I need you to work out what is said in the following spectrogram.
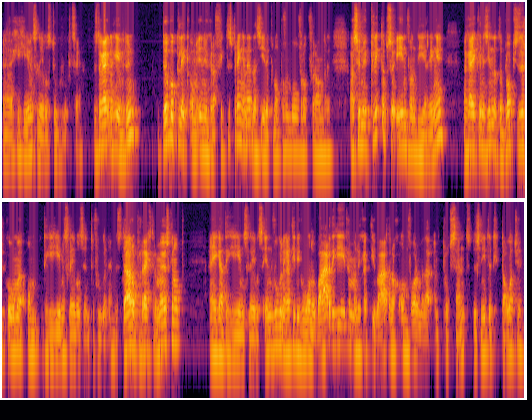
uh, gegevenslabels toegevoegd zijn. Dus dat ga ik nog even doen. Dubbelklik om in uw grafiek te springen. Hè. Dan zie je de knoppen van boven ook veranderen. Als je nu klikt op zo een van die ringen, dan ga je kunnen zien dat de blokjes er komen om de gegevenslabels in te voegen. Hè. Dus daarop rechtermuisknop en je gaat de gegevenslabels invoegen. Dan gaat hij de gewone waarde geven, maar nu ga ik die waarde nog omvormen naar een procent. Dus niet het getalletje,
